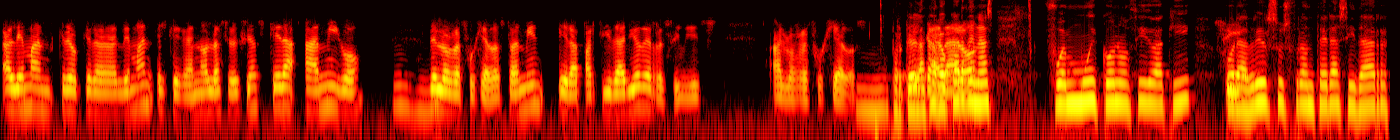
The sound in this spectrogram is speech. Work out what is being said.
alemán, creo que era alemán, el que ganó las elecciones, que era amigo Ujú. de los refugiados también, era partidario de recibir a los refugiados. Mm, Porque Entonces Lázaro ganaron- Cárdenas fue muy conocido aquí por Sí. abrir sus fronteras y dar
